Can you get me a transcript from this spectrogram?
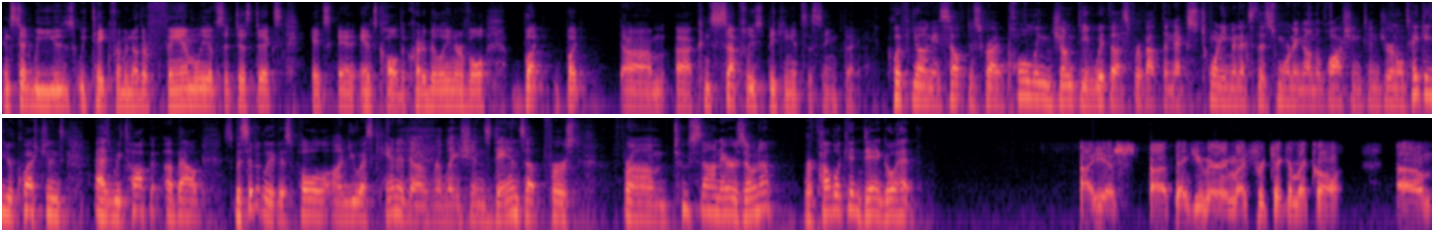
Instead, we use we take from another family of statistics. It's and, and it's called the credibility interval. But but um, uh, conceptually speaking, it's the same thing Cliff Young, a self described polling junkie, with us for about the next 20 minutes this morning on the Washington Journal, taking your questions as we talk about specifically this poll on U.S. Canada relations. Dan's up first from Tucson, Arizona. Republican. Dan, go ahead. Uh, yes, uh, thank you very much for taking my call. Um,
